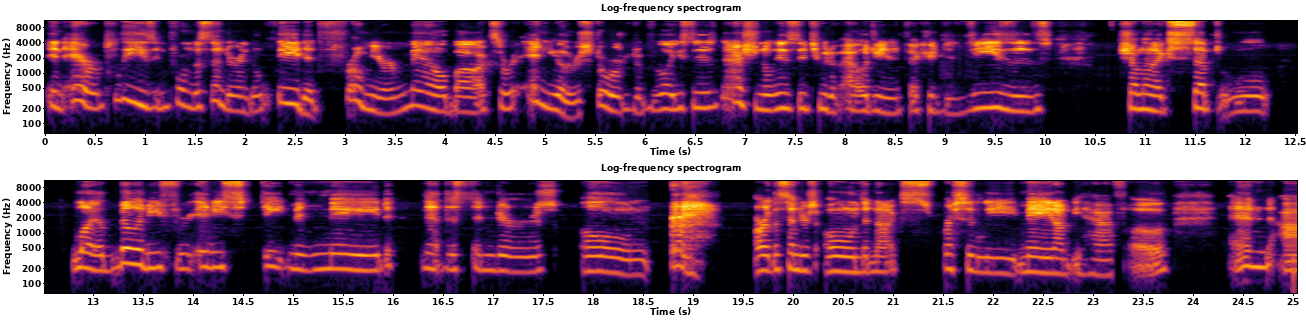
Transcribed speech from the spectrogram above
in error, please inform the sender and delete it from your mailbox or any other storage devices. National Institute of Allergy and Infectious Diseases shall not accept liability for any statement made that the sender's own are the sender's own and not expressly made on behalf of NIAID.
